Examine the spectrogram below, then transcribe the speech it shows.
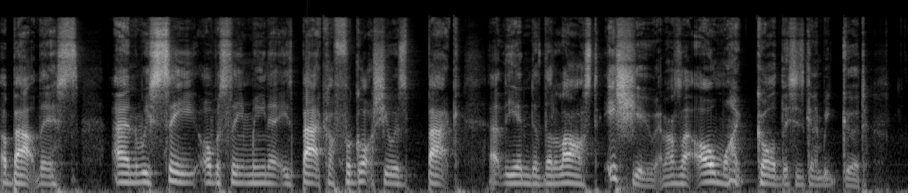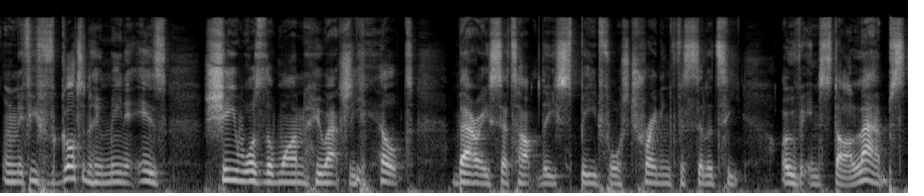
about this, and we see obviously Meena is back. I forgot she was back at the end of the last issue, and I was like, oh my god, this is going to be good. And if you've forgotten who Meena is, she was the one who actually helped Barry set up the Speed Force training facility over in Star Labs.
